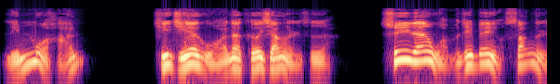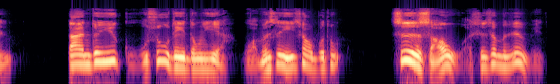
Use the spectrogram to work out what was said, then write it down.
林默寒，其结果呢可想而知啊。虽然我们这边有三个人，但对于古术这东西啊，我们是一窍不通，至少我是这么认为的。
